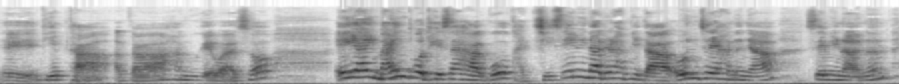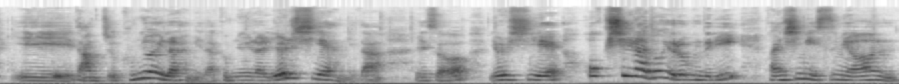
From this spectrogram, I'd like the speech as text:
디앱타가 한국에 와서 AI 마인드봇 회사하고 같이 세미나를 합니다. 언제 하느냐? 세미나는 이 다음 주 금요일 날 합니다. 금요일 날 10시에 합니다. 그래서 10시에 혹시라도 여러분들이 관심이 있으면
